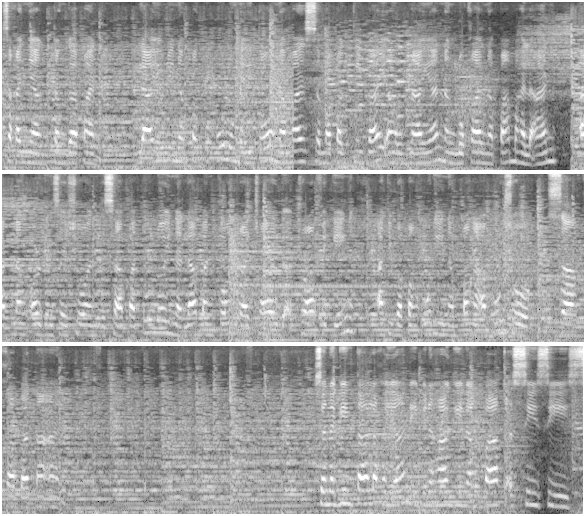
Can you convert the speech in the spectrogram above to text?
sa kanyang tanggapan. Layunin ng pagpupulong na ito na mas mapagtibay ang ugnayan ng lokal na pamahalaan at ng organisasyon sa patuloy na laban kontra child trafficking at iba pang uri ng pang-aabuso sa kabataan. Sa naging talakayan, ibinahagi ng PAC-CCC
